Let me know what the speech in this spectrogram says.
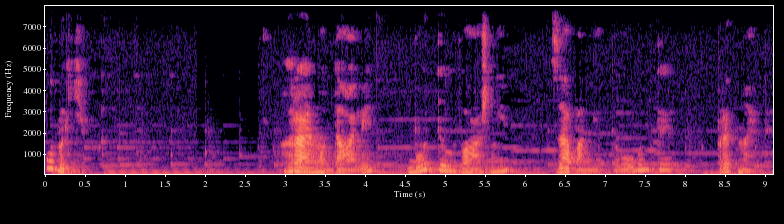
кубиків. Граємо далі. Будьте уважні, запам'ятовуйте предмети.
